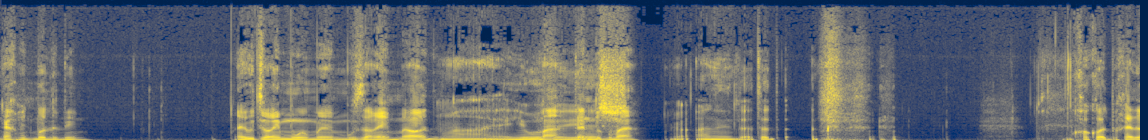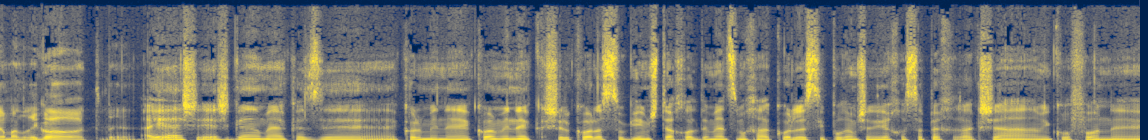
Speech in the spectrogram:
ואיך מתמודדים? היו דברים מו- מוזרים מאוד? מה, היו מה? ויש. תן דוגמה. אני, אתה, מחכות בחדר מדרגות? ו- יש, יש גם, היה כזה, כל מיני, כל מיני של כל הסוגים שאתה יכול לדמיין לעצמך, כולל סיפורים שאני יכול לספר לך רק שהמיקרופון אה,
